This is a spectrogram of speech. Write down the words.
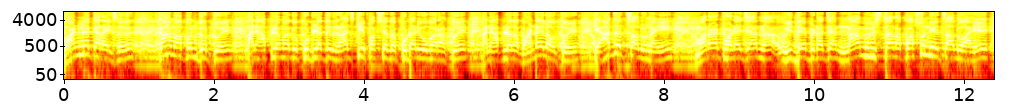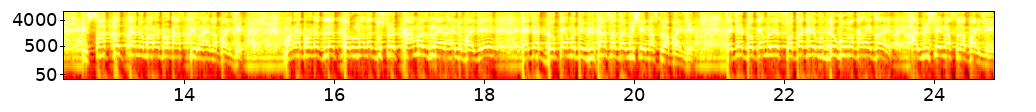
भांडणं करायचं काम आपण करतोय आणि आपल्या मागे कुठल्या तरी राजकीय पक्षाचा पुढारी उभा राहतोय आणि आपल्याला भांडायला लावतोय हे आजच चालू नाही. मराठवाड्याच्या ना- विद्यापीठाच्या नाम विस्तारापासून हे चालू आहे. की सातत्यानं मराठवाडा अस्थिर राहायला पाहिजे. मराठवाड्यातल्या तरुणाला दुसरं कामच नाही राहिलं पाहिजे. त्याच्या डोक्यामध्ये विकासाचा विषय नसला पाहिजे. त्याच्या डोक्यामध्ये स्वतः काही उद्योग उभा करायचा आहे हा विषय नसला पाहिजे.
